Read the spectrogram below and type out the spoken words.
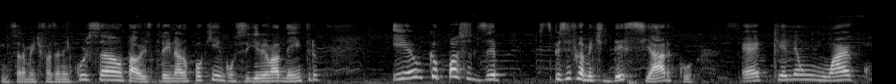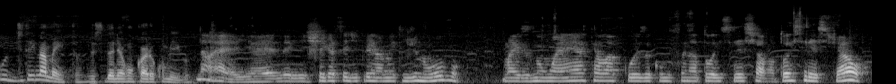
sinceramente, fazendo a incursão tal. Eles treinaram um pouquinho, conseguiram ir lá dentro. E o que eu posso dizer especificamente desse arco é que ele é um arco de treinamento. Não se o Daniel concorda comigo. Não, é é, ele chega a ser de treinamento de novo, mas não é aquela coisa como foi na Torre Celestial. Na Torre Celestial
